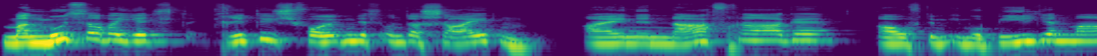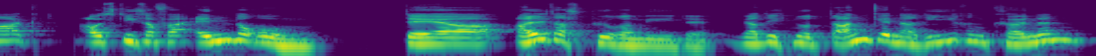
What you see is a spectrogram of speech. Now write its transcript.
Man muss aber jetzt kritisch Folgendes unterscheiden. Eine Nachfrage auf dem Immobilienmarkt aus dieser Veränderung der Alterspyramide werde ich nur dann generieren können,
